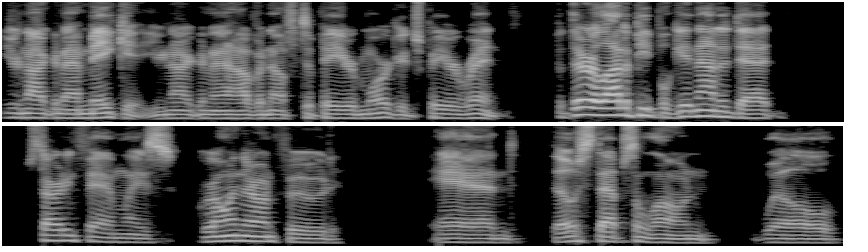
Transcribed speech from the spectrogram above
you're not going to make it. You're not going to have enough to pay your mortgage, pay your rent. But there are a lot of people getting out of debt, starting families, growing their own food, and those steps alone will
